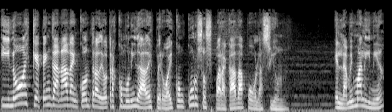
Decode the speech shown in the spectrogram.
y no es que tenga nada en contra de otras comunidades, pero hay concursos para cada población. En la misma línea,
